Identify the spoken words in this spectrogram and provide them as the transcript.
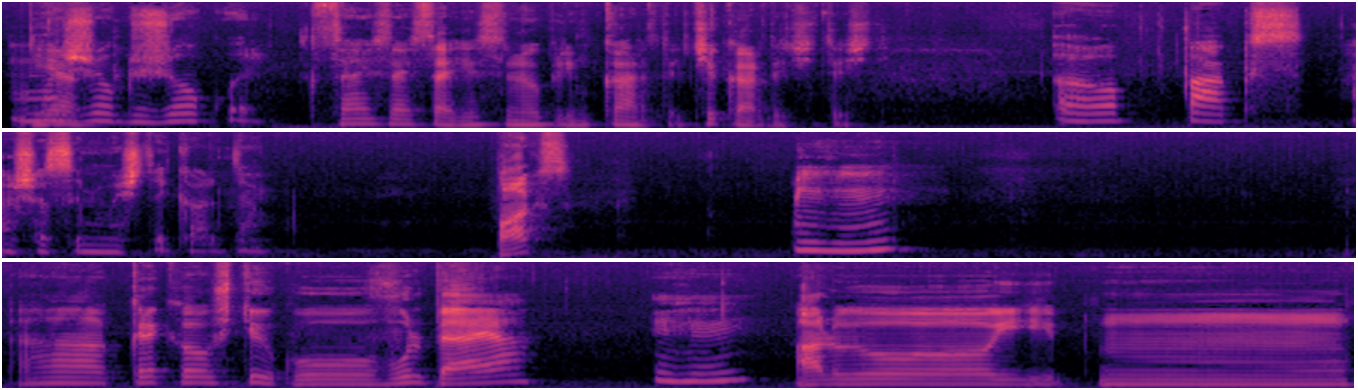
mă Ia. joc jocuri. Stai, stai, stai, hai să ne oprim. Carte. Ce carte citești? Uh, Pax, așa se numește cartea. Pax? Mhm, A, cred că o știu, cu vulpea aia? mhm. A lui... Mm,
